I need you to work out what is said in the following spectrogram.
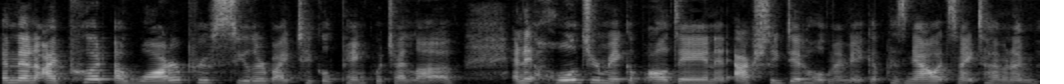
And then I put a waterproof sealer by Tickled Pink, which I love, and it holds your makeup all day. And it actually did hold my makeup because now it's nighttime and I'm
